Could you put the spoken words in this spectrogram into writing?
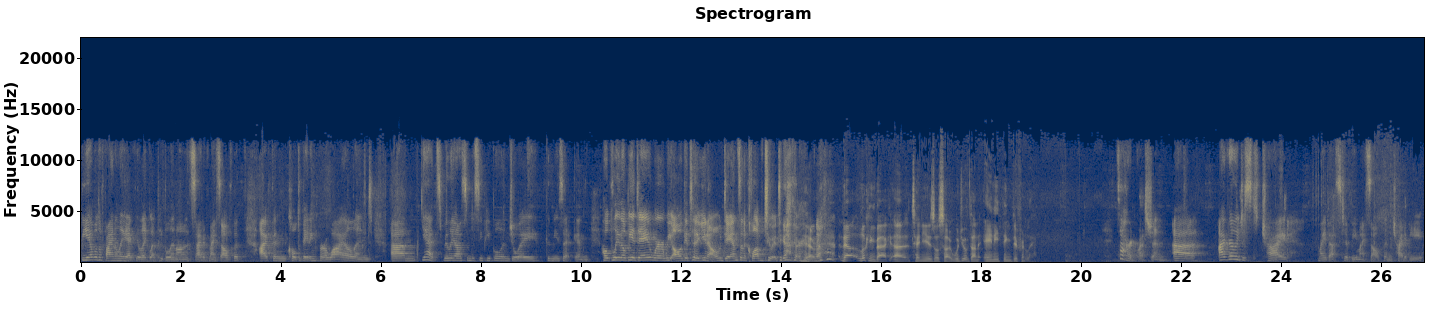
be able to finally I feel like let people in on a side of myself that I've been cultivating for a while and um, yeah it's really awesome to see people enjoy the music and hopefully there'll be a day where we all get to you know dance in a club to it together Yeah, you know? right. Now, looking back uh, 10 years or so, would you have done anything differently? It's a hard question. Uh, I really just tried my best to be myself and try to be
